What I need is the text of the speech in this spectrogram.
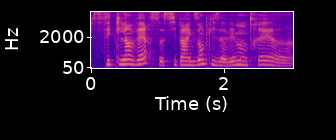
C'est que l'inverse, si par exemple ils avaient montré euh,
